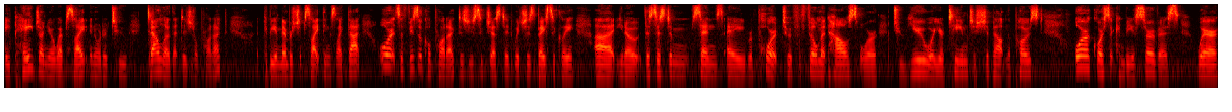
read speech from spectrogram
a page on your website in order to download that digital product. Could be a membership site, things like that, or it's a physical product, as you suggested, which is basically, uh, you know, the system sends a report to a fulfillment house or to you or your team to ship out in the post, or, of course, it can be a service where,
